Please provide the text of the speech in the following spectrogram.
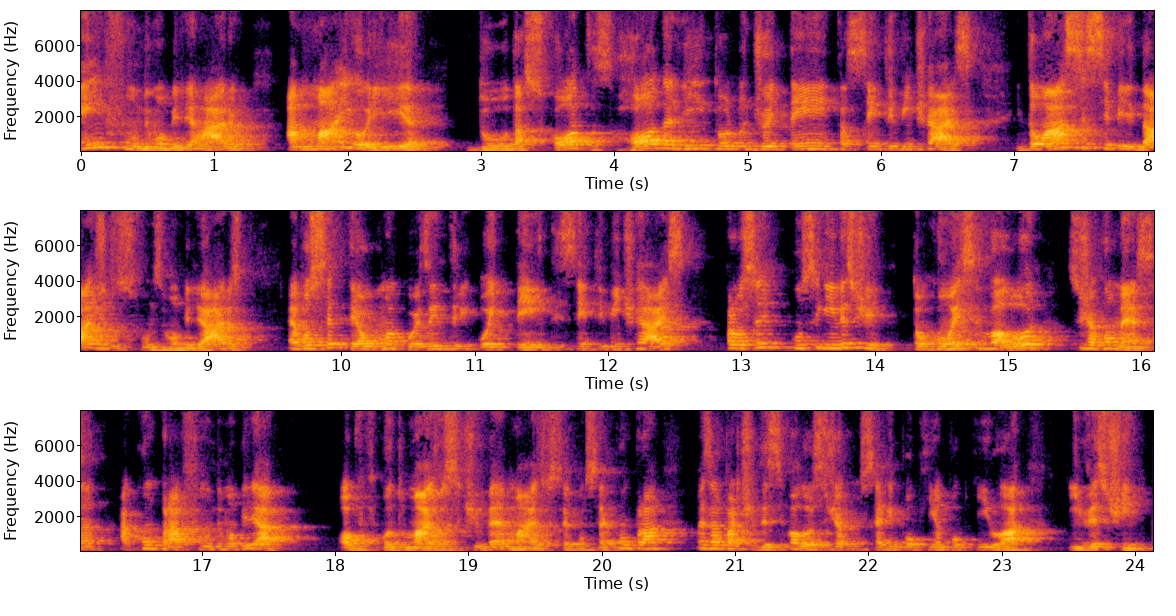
Em fundo imobiliário, a maioria do, das cotas roda ali em torno de 80, 120 reais. Então, a acessibilidade dos fundos imobiliários é você ter alguma coisa entre 80 e 120 reais para você conseguir investir. Então, com esse valor, você já começa a comprar fundo imobiliário. Óbvio que quanto mais você tiver, mais você consegue comprar, mas a partir desse valor você já consegue pouquinho a pouquinho lá investindo.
